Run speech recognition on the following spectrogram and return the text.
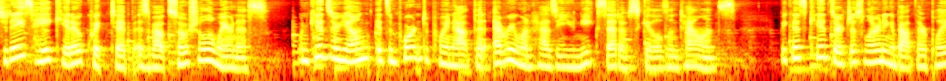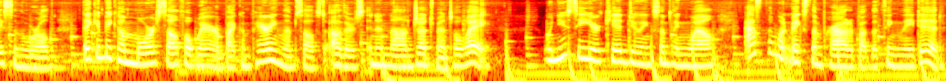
Today's Hey Kiddo Quick Tip is about social awareness. When kids are young, it's important to point out that everyone has a unique set of skills and talents. Because kids are just learning about their place in the world, they can become more self aware by comparing themselves to others in a non judgmental way. When you see your kid doing something well, ask them what makes them proud about the thing they did,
